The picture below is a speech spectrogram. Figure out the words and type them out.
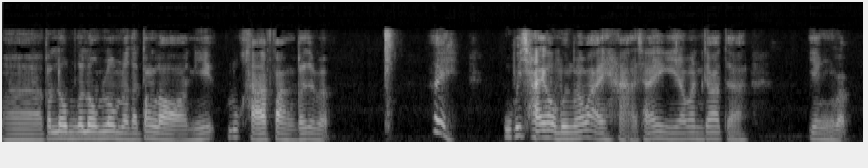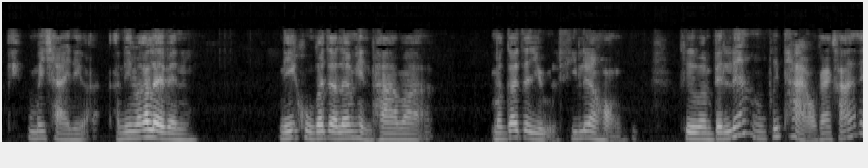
อ่าก็ล่มก็ล่มล่มแล้วก็ต้องรออนี้ลูกค้าฟังก็จะแบบ เฮ้ยกูไม่ใช้ของมึงแล้วว่าไอหาใช้อย่างนี้แล้วมันก็จะยังแบบไม่ใช้ดีกว่าอันนี้มันก็เลยเป็น นี้คุณก็จะเริ่มเห็นภาพว่า มันก็จะอยู่ที่เรื่องของ คือมันเป็นเรื่องพื้นฐานของการค้าเส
